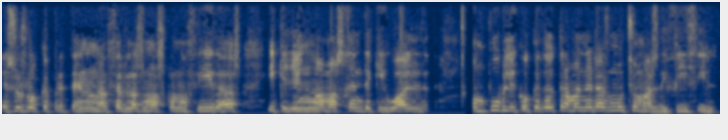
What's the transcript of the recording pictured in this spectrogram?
eso es lo que pretenden, hacerlas más conocidas y que lleguen a más gente que igual a un público que de otra manera es mucho más difícil.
